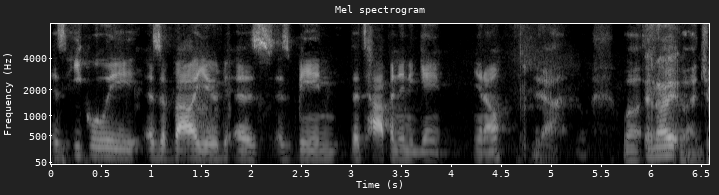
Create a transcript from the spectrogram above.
is equally as valued as as being the top in any game. You know. Yeah. Well, and I, ahead,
